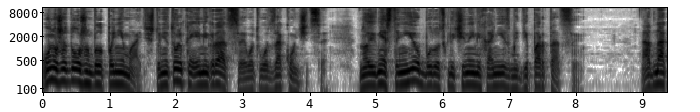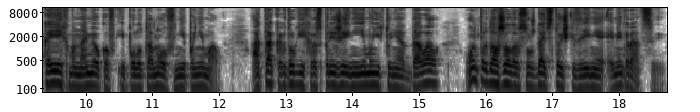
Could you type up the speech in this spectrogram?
он уже должен был понимать, что не только эмиграция вот-вот закончится, но и вместо нее будут включены механизмы депортации. Однако Эйхман намеков и полутонов не понимал, а так как других распоряжений ему никто не отдавал, он продолжал рассуждать с точки зрения эмиграции.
